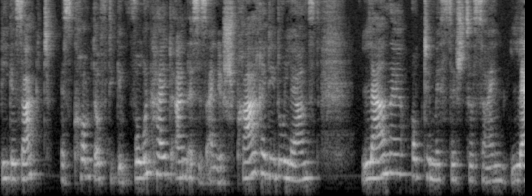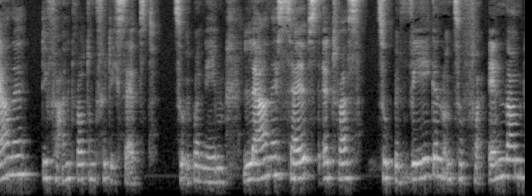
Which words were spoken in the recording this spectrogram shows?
Wie gesagt, es kommt auf die Gewohnheit an. Es ist eine Sprache, die du lernst. Lerne optimistisch zu sein. Lerne die Verantwortung für dich selbst zu übernehmen. Lerne selbst etwas zu bewegen und zu verändern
